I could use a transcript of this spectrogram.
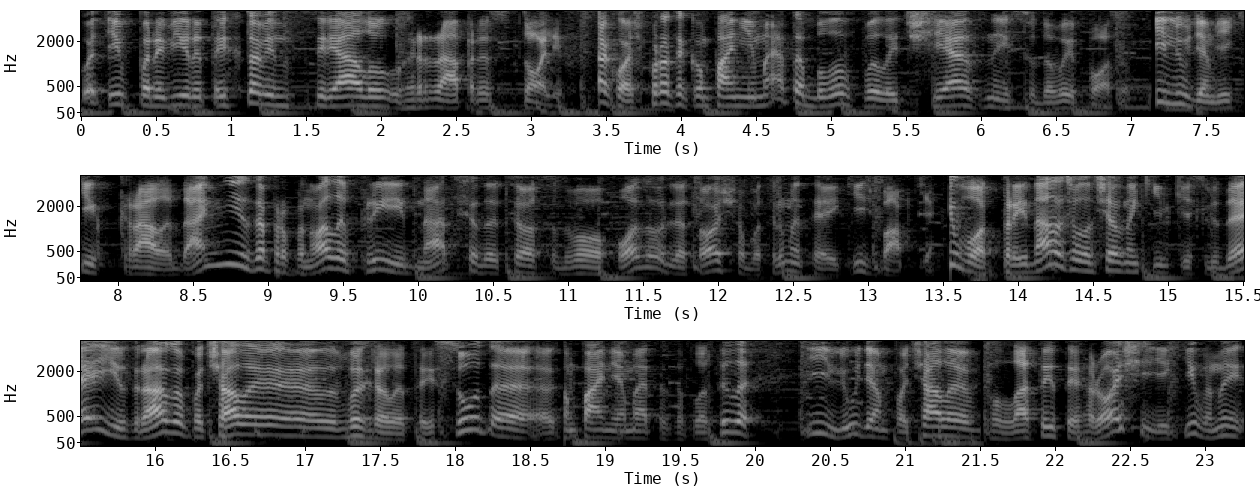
хотів перевірити, хто він з серіалу Гра престолів. Також проти компанії Мета було величезний судовий позов. І людям, яких вкрали дані, запропонували приєднатися до цього судового позову для того, щоб отримати якісь бабки. І от приєдналася величезна кількість людей, і зразу почали виграли цей суд. Е, Компанія Мета заплатила, і людям почали платити гроші, які вони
